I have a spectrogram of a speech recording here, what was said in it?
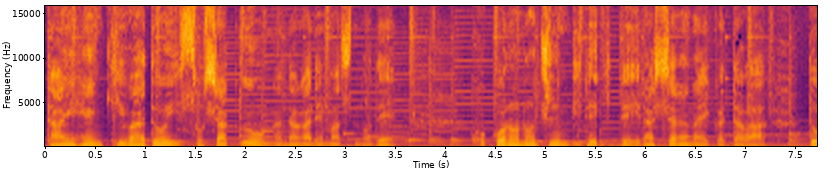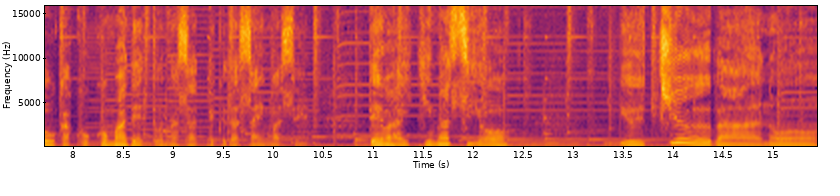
大変際どい咀嚼音が流れますので、心の準備できていらっしゃらない方はどうかここまでとなさってくださいませ。では行きますよ。YouTuber の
